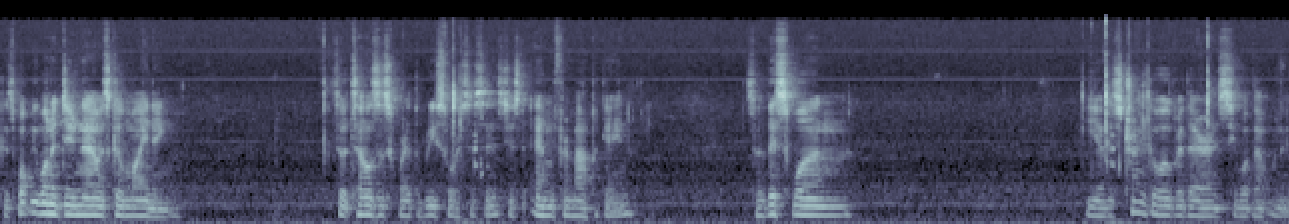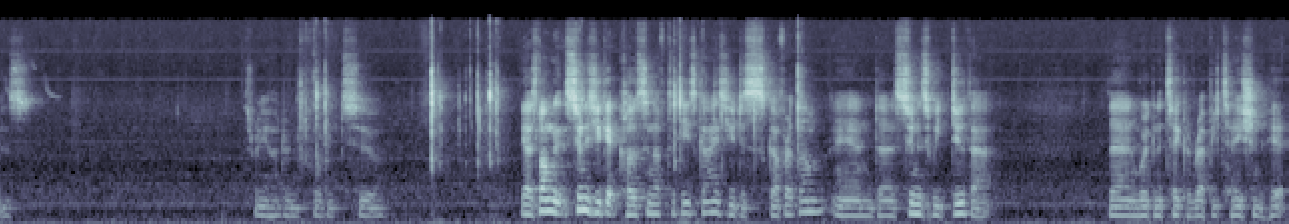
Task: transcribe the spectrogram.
because what we want to do now is go mining. So it tells us where the resources is, just M for map again. So this one, yeah, let's try and go over there and see what that one is. 342. Yeah, as long as, as soon as you get close enough to these guys, you discover them, and uh, as soon as we do that, then we're going to take a reputation hit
